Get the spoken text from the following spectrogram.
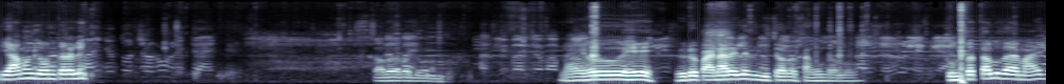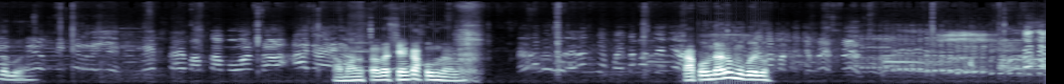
या मग जेवण करायला चालू आहे बा जेवण आमचं नाही हो हे व्हिडिओ पाहणारेलेच विचार सांगून राहिलो तुमचं चालूच आहे माय चालू आहे हा माणूस त्याचा शेंगा खाऊन राहिला का राहिलो मोबाईलवर पैसे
